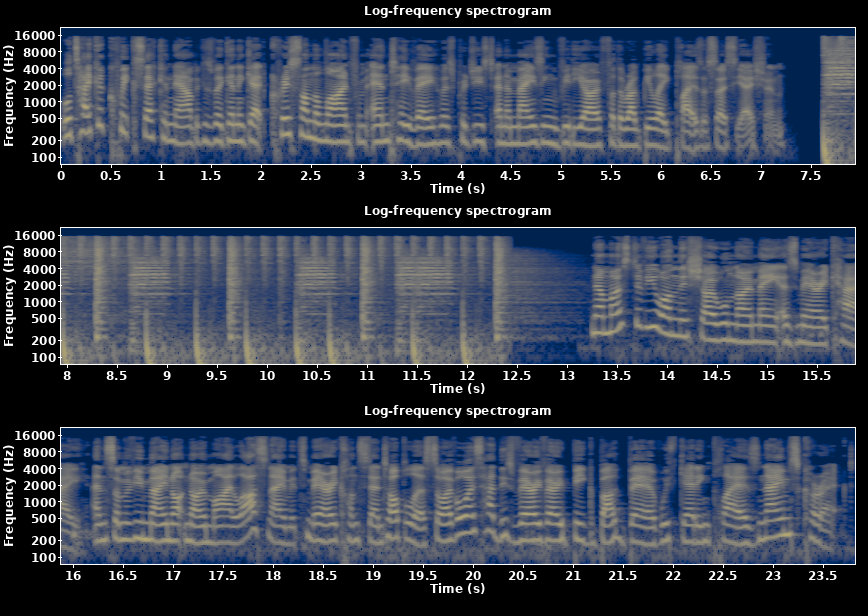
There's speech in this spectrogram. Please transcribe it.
We'll take a quick second now because we're going to get Krit on the line from NTV, who has produced an amazing video for the Rugby League Players Association. Now, most of you on this show will know me as Mary Kay, and some of you may not know my last name. It's Mary Konstantopoulos. So I've always had this very, very big bugbear with getting players' names correct.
